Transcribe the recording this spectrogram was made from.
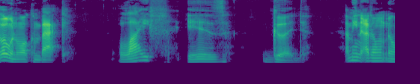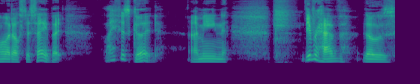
Hello and welcome back. Life is good. I mean, I don't know what else to say, but life is good. I mean, do you ever have those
